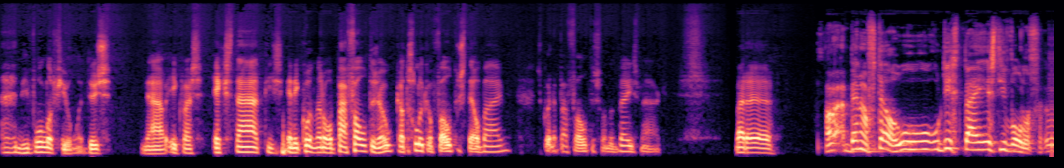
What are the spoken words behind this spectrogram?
eh, die wolf, jongen. Dus, nou, ik was extatisch. En ik kon er nog een paar foto's ook. Ik had gelukkig een fotostel bij me. Dus ik kon een paar foto's van het beest maken. Maar, eh, Maar Benno, vertel, hoe, hoe, dichtbij is die wolf? Eh,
